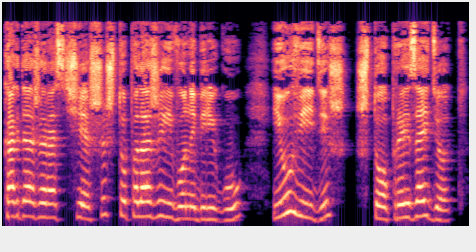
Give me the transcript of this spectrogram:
Когда же расчешешь, то положи его на берегу и увидишь, что произойдет».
